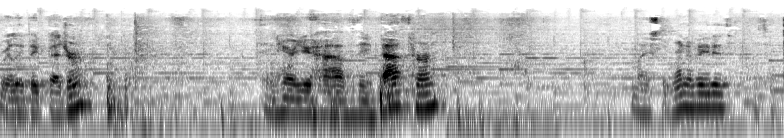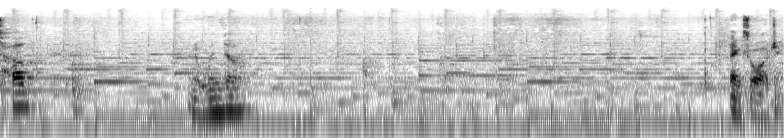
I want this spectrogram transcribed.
Really big bedroom. And here you have the bathroom. Nicely renovated with a tub and a window. Thanks for watching.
